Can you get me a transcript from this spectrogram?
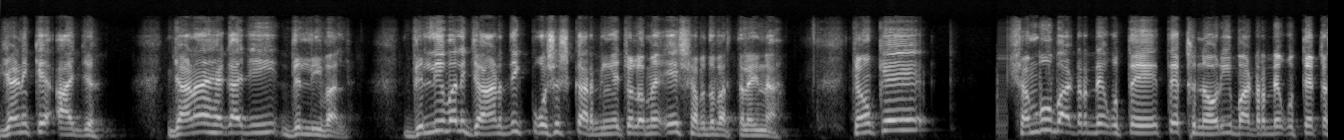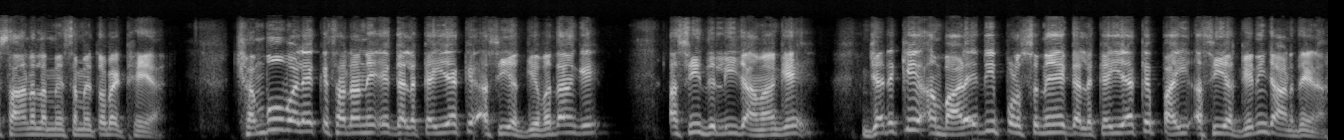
ਯਾਨੀ ਕਿ ਅੱਜ ਜਾਣਾ ਹੈਗਾ ਜੀ ਦਿੱਲੀ ਵੱਲ। ਦਿੱਲੀ ਵੱਲ ਜਾਣ ਦੀ ਕੋਸ਼ਿਸ਼ ਕਰਨੀ ਹੈ। ਚਲੋ ਮੈਂ ਇਹ ਸ਼ਬਦ ਵਰਤ ਲੈਣਾ ਕਿਉਂਕਿ ਸ਼ੰਭੂ ਬਾਰਡਰ ਦੇ ਉੱਤੇ ਤੇ ਖਨੌਰੀ ਬਾਰਡਰ ਦੇ ਉੱਤੇ ਕਿਸਾਨ ਲੰਮੇ ਸਮੇਂ ਤੋਂ ਬੈਠੇ ਆ। ਸ਼ੰਭੂ ਵਾਲੇ ਕਿਸਾਨਾਂ ਨੇ ਇਹ ਗੱਲ ਕਹੀ ਹੈ ਕਿ ਅਸੀਂ ਅੱਗੇ ਵਧਾਂਗੇ। ਅਸੀਂ ਦਿੱਲੀ ਜਾਵਾਂਗੇ। ਜਦ ਕਿ ਅੰਬਾਲੇ ਦੀ ਪੁਲਿਸ ਨੇ ਇਹ ਗੱਲ ਕਹੀ ਹੈ ਕਿ ਭਾਈ ਅਸੀਂ ਅੱਗੇ ਨਹੀਂ ਜਾਣ ਦੇਣਾ।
